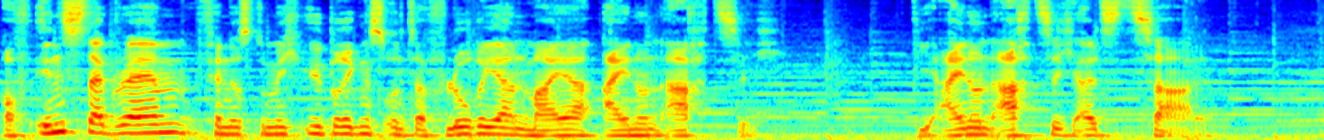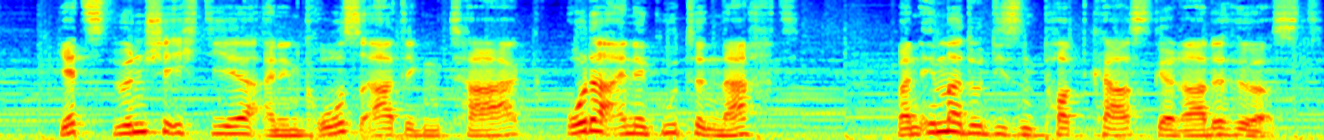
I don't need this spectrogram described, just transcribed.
Auf Instagram findest du mich übrigens unter florianmeier81. Die 81 als Zahl. Jetzt wünsche ich dir einen großartigen Tag oder eine gute Nacht, wann immer du diesen Podcast gerade hörst.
